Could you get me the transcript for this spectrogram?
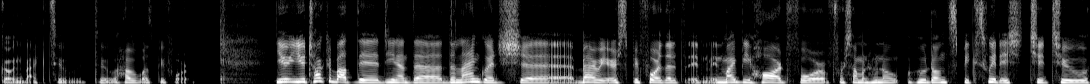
going back to to how it was before. You you talked about the you know the the language uh, barriers before that it, it might be hard for for someone who know who don't speak Swedish to to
